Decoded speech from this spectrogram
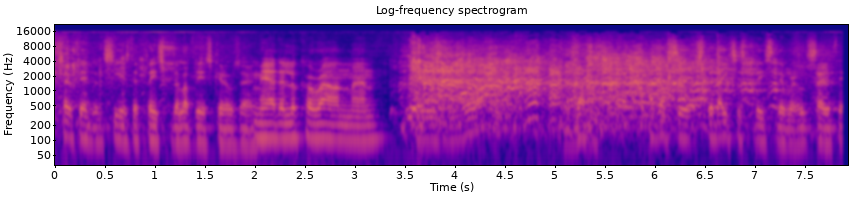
Southend on Sea is the place for the loveliest girls out. May I had a look around, man. I must say, it's the nicest place in the world, Southend.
